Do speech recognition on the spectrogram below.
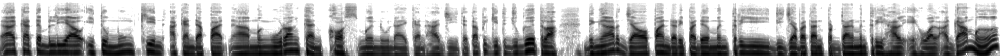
Uh, kata beliau itu mungkin akan dapat uh, mengurangkan kos menunaikan haji. Tetapi kita juga telah dengar jawapan daripada Menteri di Jabatan Perdana Menteri Hal Ehwal Agama.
